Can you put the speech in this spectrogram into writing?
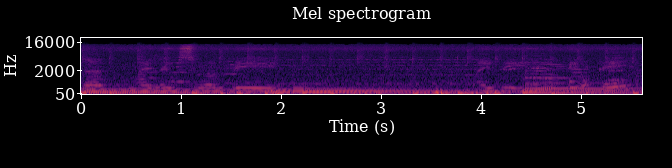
That my legs will be, my being will be. Okay.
